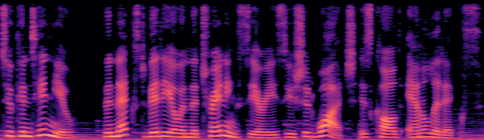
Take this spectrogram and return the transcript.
To continue, the next video in the training series you should watch is called Analytics.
